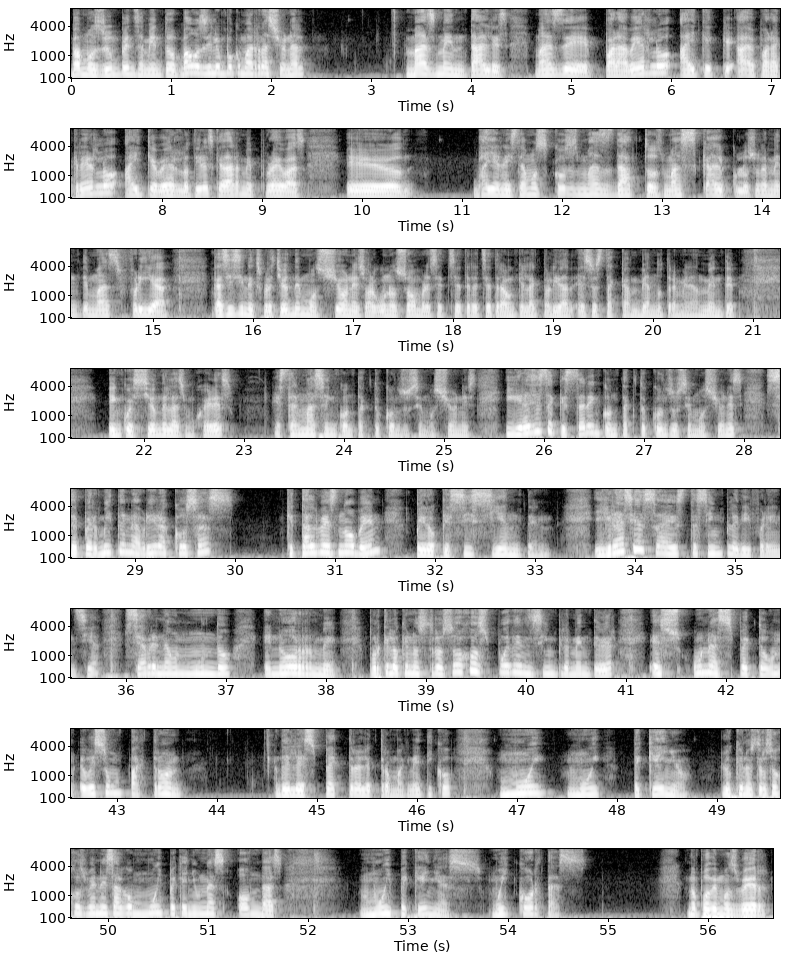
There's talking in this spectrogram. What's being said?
vamos de un pensamiento, vamos a decirle un poco más racional, más mentales, más de para verlo hay que, ah, para creerlo hay que verlo, tienes que darme pruebas. Eh, vaya, necesitamos cosas más datos, más cálculos, una mente más fría, casi sin expresión de emociones o algunos hombres, etcétera, etcétera, aunque en la actualidad eso está cambiando tremendamente. En cuestión de las mujeres, están más en contacto con sus emociones y gracias a que están en contacto con sus emociones se permiten abrir a cosas que tal vez no ven, pero que sí sienten. Y gracias a esta simple diferencia se abren a un mundo enorme, porque lo que nuestros ojos pueden simplemente ver es un aspecto, es un patrón del espectro electromagnético muy, muy pequeño. Lo que nuestros ojos ven es algo muy pequeño, unas ondas muy pequeñas, muy cortas. No podemos ver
